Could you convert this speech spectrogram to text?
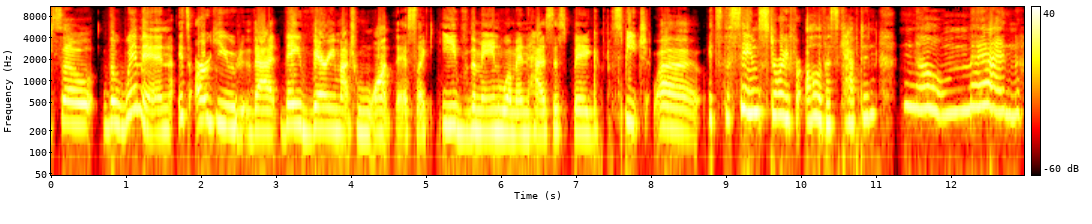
so the women, it's argued that they very much want this. Like Eve, the main woman, has this big speech. Uh, it's the same story for all of us, Captain. No, men!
